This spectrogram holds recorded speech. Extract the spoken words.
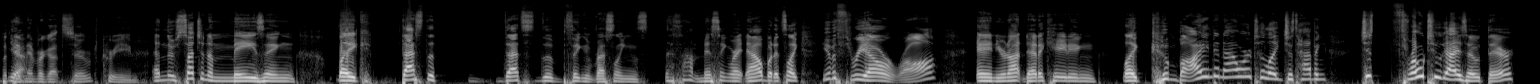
but Yeah. they never got served cream. and there's such an amazing like that's the that's the thing that wrestling's that's not missing right now but it's like you have a three hour raw and you're not dedicating like combined an hour to like just having just throw two guys out there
